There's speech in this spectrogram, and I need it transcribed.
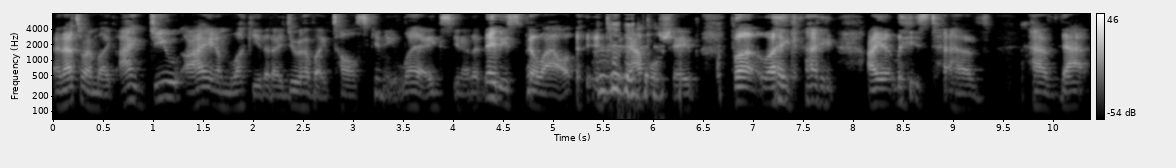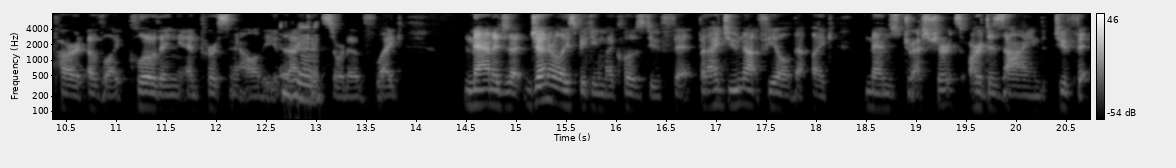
And that's why I'm like, I do I am lucky that I do have like tall, skinny legs, you know, that maybe spill out into an apple shape. But like I I at least have have that part of like clothing and personality that I hmm can sort of like manage that. Generally speaking my clothes do fit but i do not feel that like men's dress shirts are designed to fit.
